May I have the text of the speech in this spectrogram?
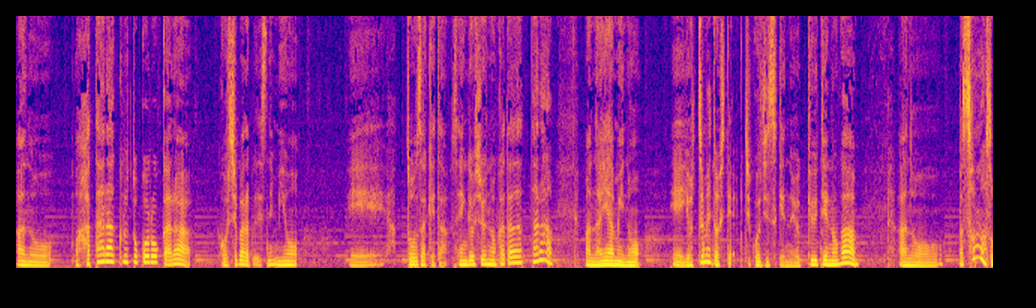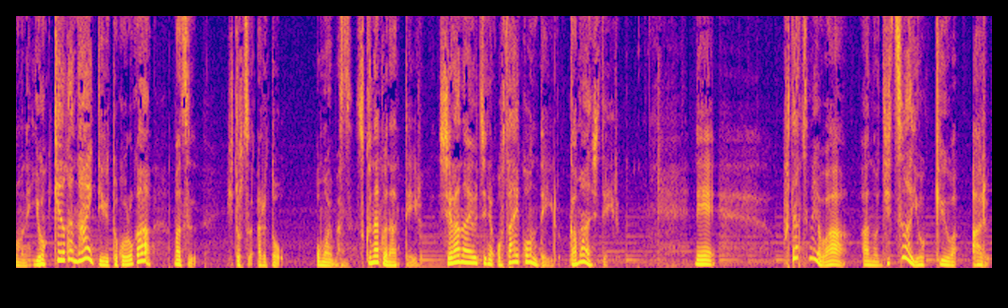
あの働くところからこうしばらくですね身を、えー、遠ざけた専業主婦の方だったら、まあ、悩みの、えー、4つ目として自己実現の欲求っていうのがあの、まあ、そもそもね欲求がないっていうところがまず一つあると思います。少なくなっている。知らないうちに抑え込んでいる。我慢している。で2つ目はあの実は欲求はある。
